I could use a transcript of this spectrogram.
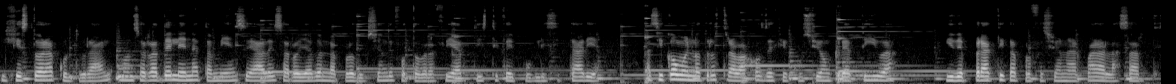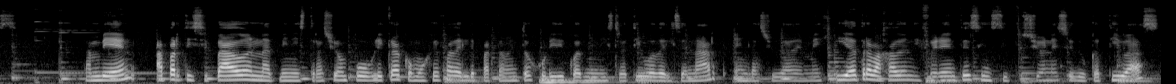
y gestora cultural, Montserrat de Elena también se ha desarrollado en la producción de fotografía artística y publicitaria, así como en otros trabajos de ejecución creativa, y de práctica profesional para las artes. También ha participado en la administración pública como jefa del Departamento Jurídico Administrativo del CENART en la Ciudad de México y ha trabajado en diferentes instituciones educativas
